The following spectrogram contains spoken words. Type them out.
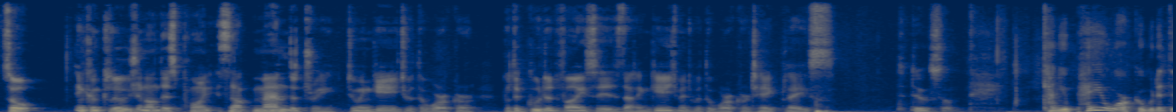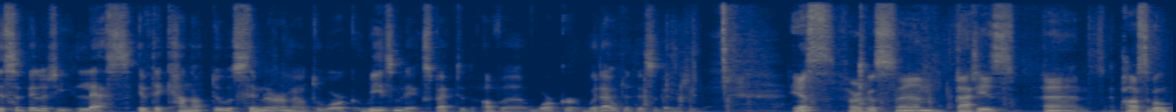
So, in conclusion on this point, it's not mandatory to engage with the worker, but the good advice is that engagement with the worker take place. To do so. Can you pay a worker with a disability less if they cannot do a similar amount of work reasonably expected of a worker without a disability? Yes, Fergus, um, that is uh, possible.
